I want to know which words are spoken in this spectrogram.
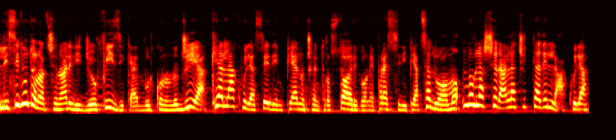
L'Istituto Nazionale di Geofisica e Vulcanologia, che all'Aquila sede in pieno centro storico nei pressi di Piazza Duomo, non lascerà la città dell'Aquila.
